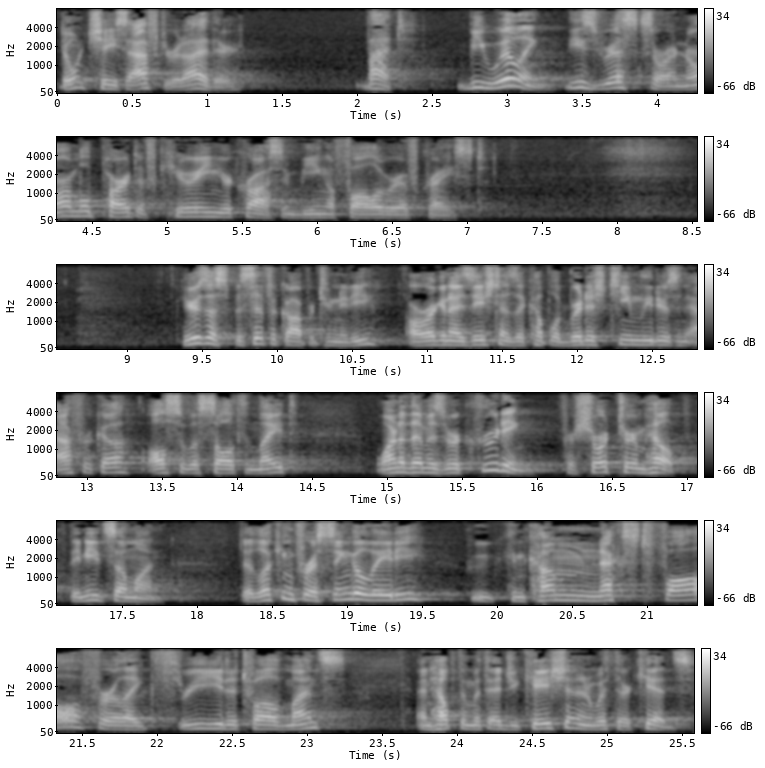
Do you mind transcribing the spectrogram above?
Don't chase after it either. But be willing. These risks are a normal part of carrying your cross and being a follower of Christ. Here's a specific opportunity. Our organization has a couple of British team leaders in Africa, also with Salt and Light. One of them is recruiting for short term help. They need someone. They're looking for a single lady who can come next fall for like three to 12 months and help them with education and with their kids.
